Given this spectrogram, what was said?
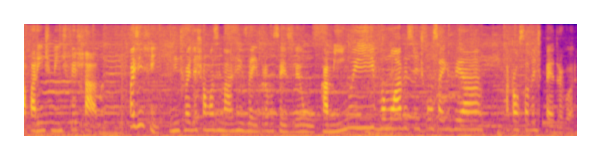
aparentemente fechado. Mas enfim, a gente vai deixar umas imagens aí pra vocês ver o caminho e vamos lá ver se a gente consegue ver a, a calçada de pedra agora.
